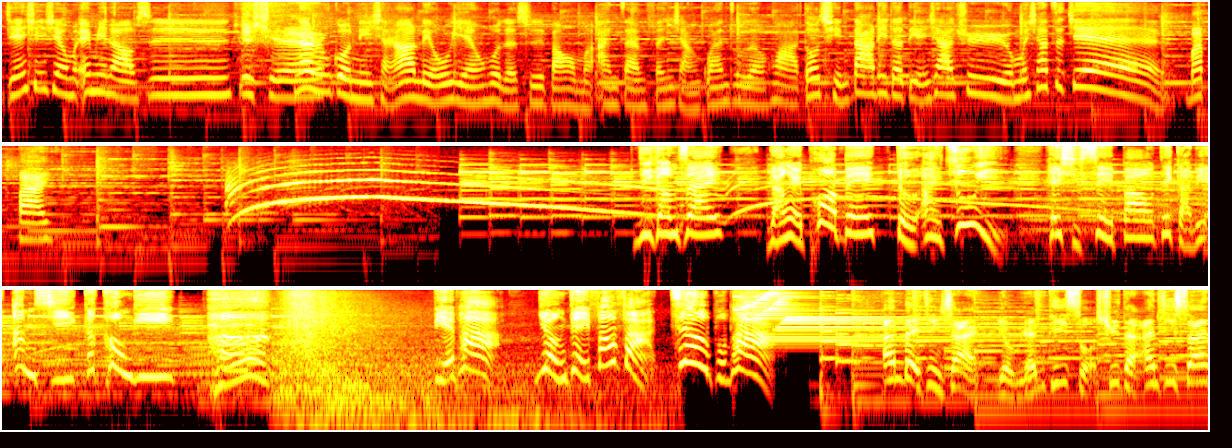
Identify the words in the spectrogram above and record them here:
今天谢谢我们 Amy 老师，谢谢。那如果你想要留言或者是帮我们按赞、分享、关注的话，都请大力的点下去。我们下次见，拜拜。你敢知人会破病，都爱注意。那是细胞在给你暗示跟抗议。哈！别怕，用对方法就不怕。安倍晋善有人体所需的氨基酸，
